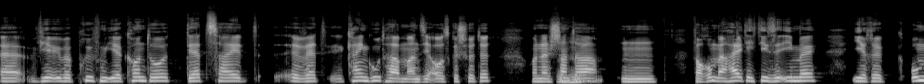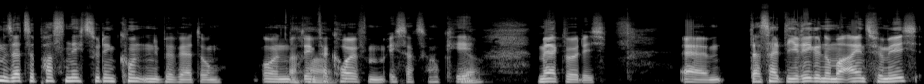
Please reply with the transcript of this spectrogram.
äh, wir überprüfen Ihr Konto. Derzeit äh, wird kein Guthaben an Sie ausgeschüttet. Und dann stand Mhm. da, mh, warum erhalte ich diese E-Mail? Ihre Umsätze passen nicht zu den Kundenbewertungen und den Aha. Verkäufen. Ich sag so, okay, Ja. merkwürdig. Ähm, das ist halt die Regel Nummer eins für mich.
